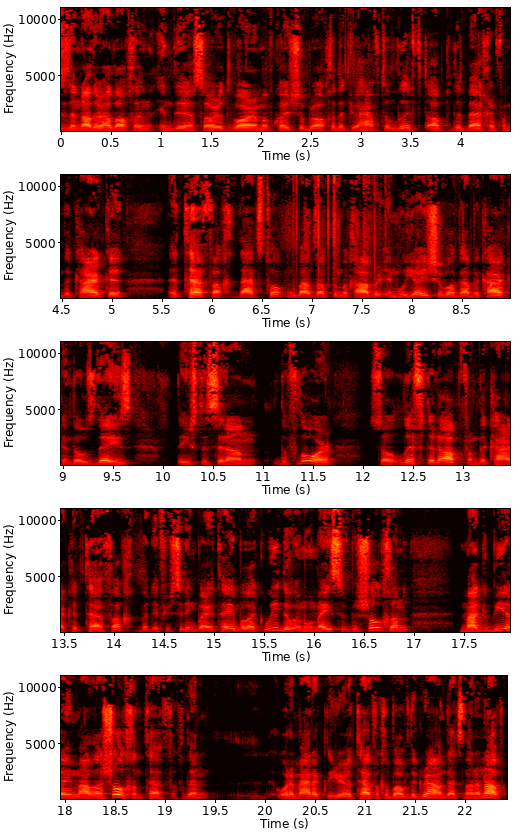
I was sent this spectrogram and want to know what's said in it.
is another halacha in the Asar Dvarim of Kaish Bracha that you have to lift up the becher from the karka uh, tefach. That's talking about Dr. Mechaber im huyoshev al karka. In those days, they used to sit on the floor so lift it up from the karka tefach. But if you're sitting by a table like we do in humesiv b'shulchan, tefach, then automatically you're a tefach above the ground. That's not enough.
